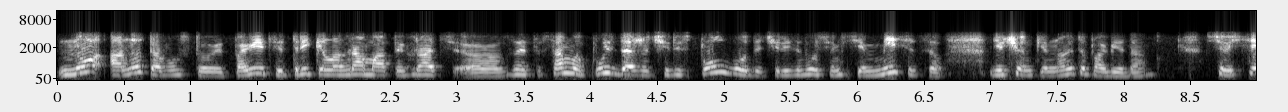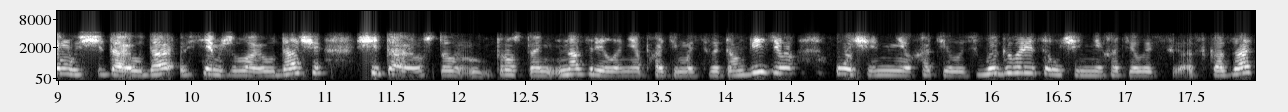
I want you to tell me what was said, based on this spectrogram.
Но оно того стоит. Поверьте, 3 килограмма отыграть э, за это самое, пусть даже через полгода, через 8-7 месяцев, девчонки, но это победа. Все, всем считаю, уда всем желаю удачи, считаю, что просто назрела необходимость в этом видео, очень мне хотелось выговориться, очень мне хотелось сказать,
